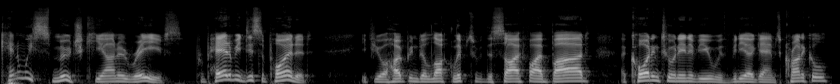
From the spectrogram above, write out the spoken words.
Can we smooch Keanu Reeves? Prepare to be disappointed. If you are hoping to lock lips with the sci fi bard, according to an interview with Video Games Chronicle,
